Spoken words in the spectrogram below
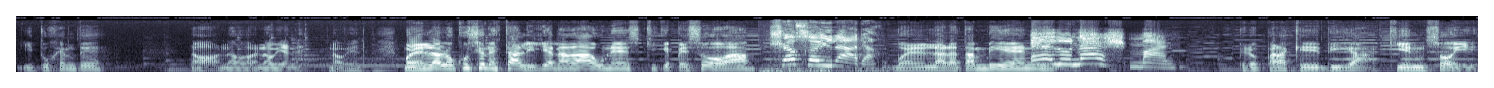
¿Y tu gente? No, no, no viene, no viene. Bueno, en la locución está Liliana Daunes, Quique Pessoa. Yo soy Lara. Bueno, Lara también. Edun Ashman. Pero para que diga quién soy,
